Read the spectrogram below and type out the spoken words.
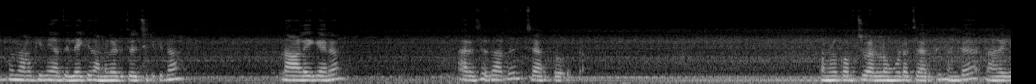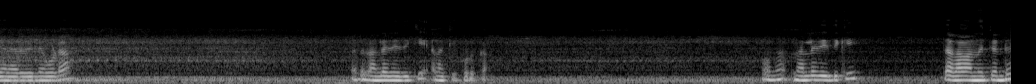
അപ്പോൾ നമുക്കിനി അതിലേക്ക് നമ്മൾ എടുത്തു വെച്ചിരിക്കുന്ന നാളികേരം അരച്ചത് അത് ചേർത്ത് കൊടുക്കാം. നമ്മൾ കുറച്ച് വെള്ളവും കൂടെ ചേർക്കുന്നുണ്ട്. നാളികേര അരവിന്റെ കൂടെ അത് നല്ല രീതിക്ക് ഇളക്കി കൊടുക്കാം. ഒന്ന് നല്ല രീതിക്ക് തിള വന്നിട്ടുണ്ട്.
